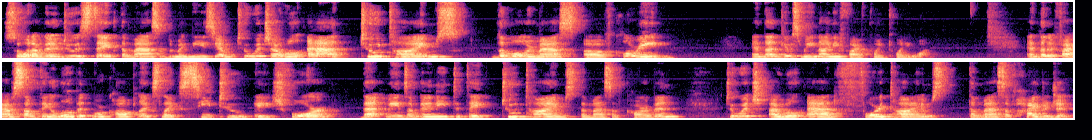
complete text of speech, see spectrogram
So what I'm going to do is take the mass of the magnesium, to which I will add two times the molar mass of chlorine. And that gives me 95.21. And then if I have something a little bit more complex like C2H4, that means I'm going to need to take two times the mass of carbon, to which I will add four times the mass of hydrogen,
